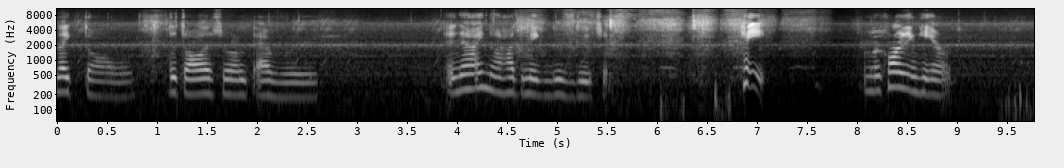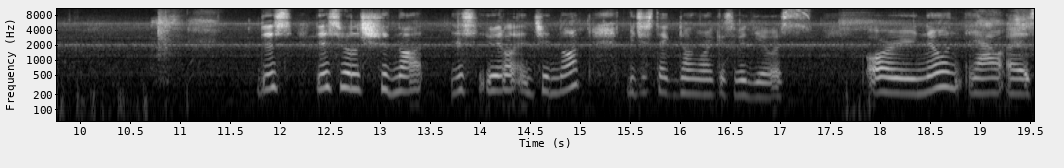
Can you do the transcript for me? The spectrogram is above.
Like doll. The tallest world ever. And now I know how to make these glitches. Hey! I'm recording here. This this will should not this will and should not be just like John Marcus videos. Or known now as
